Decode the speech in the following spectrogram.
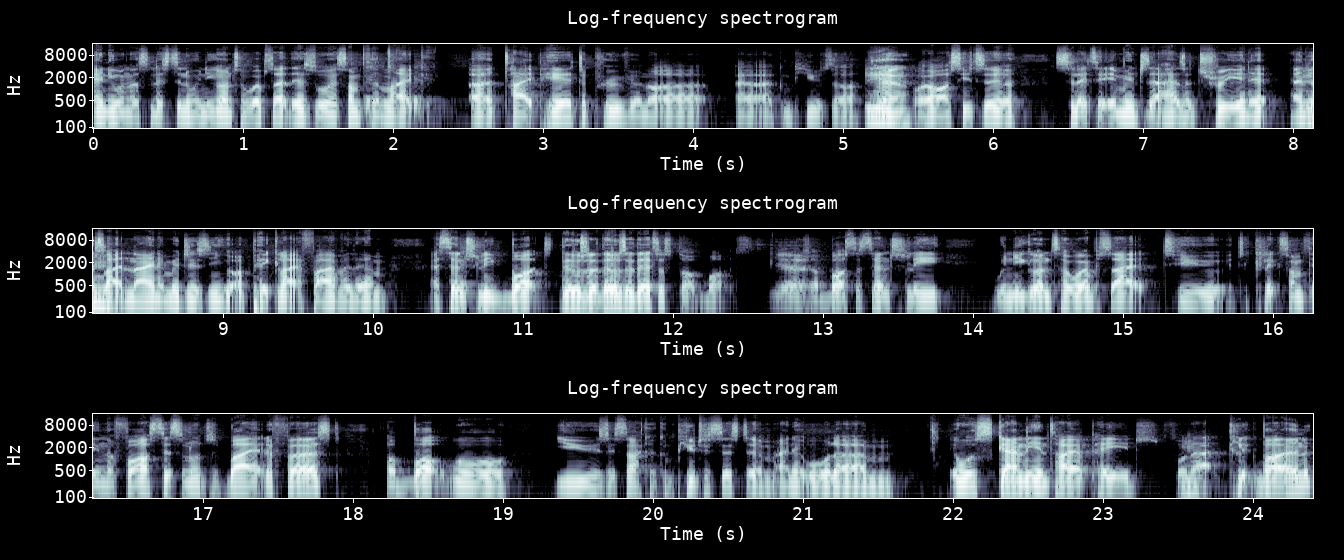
anyone that's listening, when you go onto a website, there's always something like uh, type here to prove you're not a, a, a computer. Yeah. Or ask you to select an image that has a tree in it, and it's like nine images, and you got to pick like five of them. Essentially, bots. Those are those are there to stop bots. Yeah. So bots essentially, when you go into a website to to click something the fastest and or just buy it the first, a bot will use it's like a computer system, and it will um it will scan the entire page for that click button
